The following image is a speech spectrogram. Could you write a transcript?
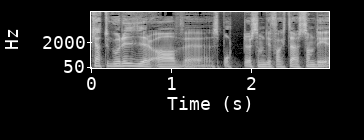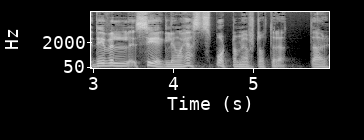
kategorier av eh, sporter som det faktiskt är. Som det, det är väl segling och hästsport om jag har förstått det rätt. Där,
